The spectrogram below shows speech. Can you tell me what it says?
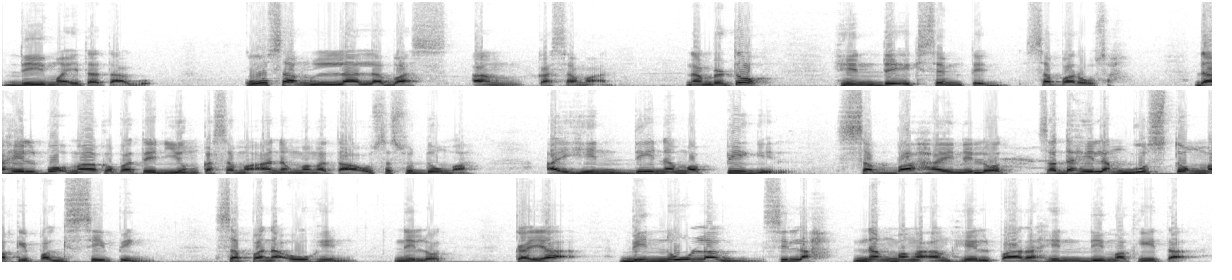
Di maitatago. Kusang lalabas ang kasamaan. Number two, hindi exempted sa parusa. Dahil po mga kapatid, yung kasamaan ng mga tao sa Sodoma ay hindi na mapigil sa bahay ni Lot sa dahilang gustong makipagsiping sa panauhin ni Lot. Kaya binulag sila ng mga anghel para hindi makita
